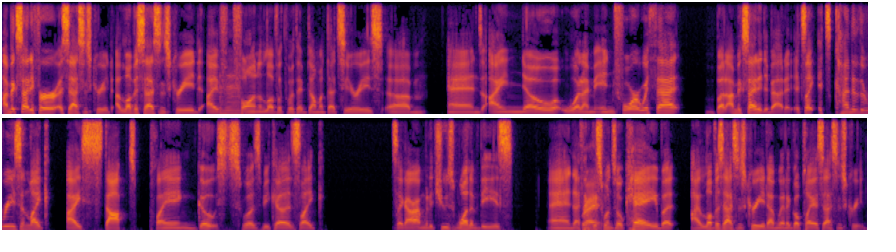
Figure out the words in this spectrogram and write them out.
I'm excited for Assassin's Creed. I love Assassin's Creed. I've Mhm. fallen in love with what they've done with that series. Um, and I know what I'm in for with that. But I'm excited about it. It's like it's kind of the reason like I stopped playing Ghosts was because like it's like "All right, I'm going to choose one of these, and I think this one's okay. But I love Assassin's Creed. I'm going to go play Assassin's Creed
